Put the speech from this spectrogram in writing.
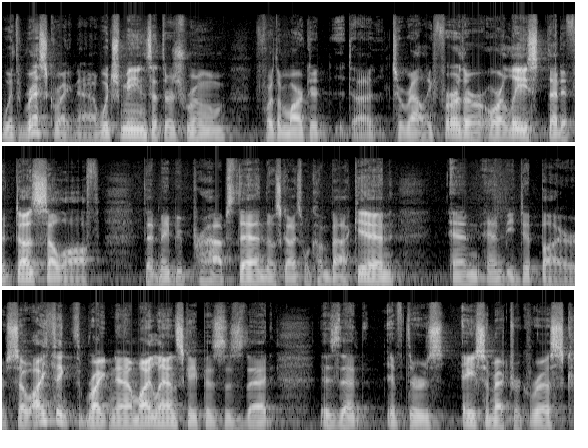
with risk right now, which means that there's room for the market uh, to rally further, or at least that if it does sell off, that maybe perhaps then those guys will come back in and and be dip buyers. So I think right now my landscape is is that is that if there's asymmetric risk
